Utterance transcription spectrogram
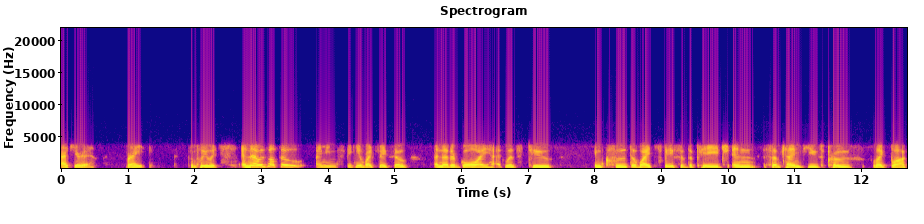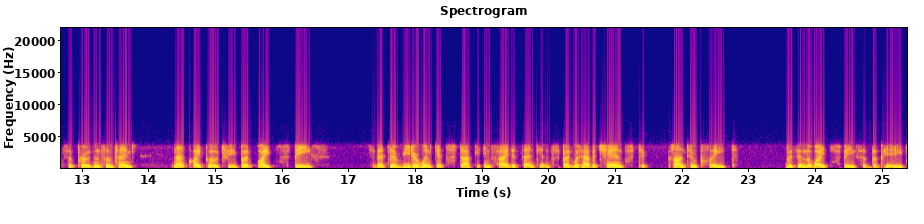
accurate. Right completely. And that was also, I mean, speaking of white space, so another goal I had was to include the white space of the page and sometimes use prose, like blocks of prose, and sometimes not quite poetry, but white space so that the reader wouldn't get stuck inside a sentence, but would have a chance to contemplate within the white space of the page.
